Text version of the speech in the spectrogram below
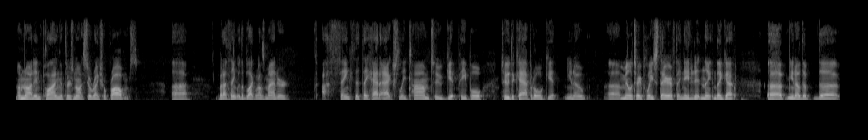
I'm not implying that there's not still racial problems. Uh, but I think with the Black Lives Matter I think that they had actually time to get people to the Capitol, get you know uh, military police there if they needed it, and they they got uh, you know the the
